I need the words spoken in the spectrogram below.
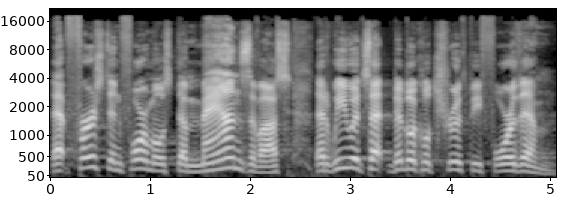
that first and foremost demands of us that we would set biblical truth before them.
